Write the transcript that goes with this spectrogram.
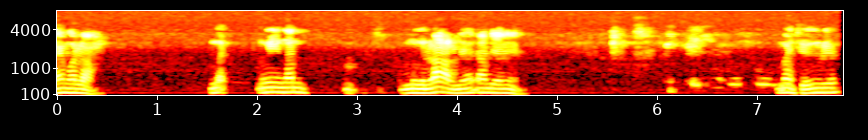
ไหนหมดล่ะเงิน มีเงินหมื่นล้านเนี่ยนั่นเองไม่ถึงเลย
